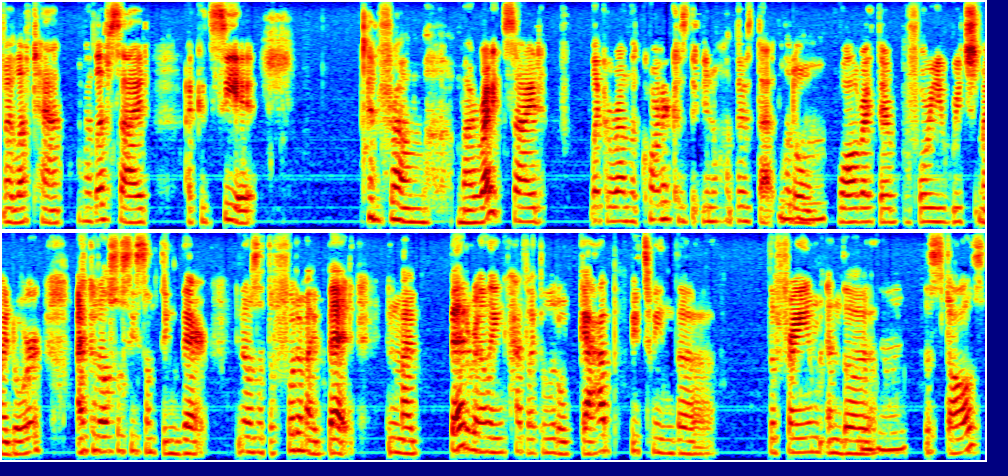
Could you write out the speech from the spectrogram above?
my left hand, my left side, I could see it, and from my right side, like around the corner, because you know there's that little Mhm. wall right there before you reach my door. I could also see something there, and it was at the foot of my bed, and my bed railing had like a little gap between the the frame and the Mhm. the stalls.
